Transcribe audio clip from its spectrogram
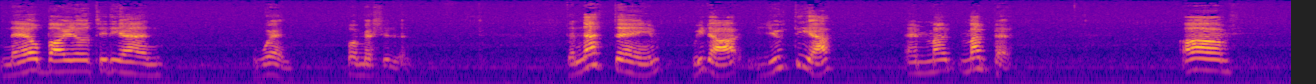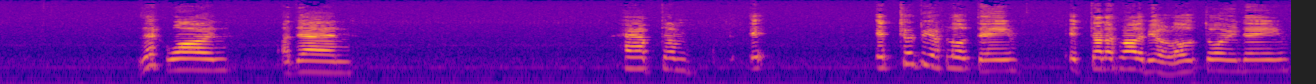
nail biter to the end win for Michigan. The next game we got UCF and Mem- Memphis. Um, this one, uh, then have some. It it could be a slow game. It doesn't probably be a low scoring game.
